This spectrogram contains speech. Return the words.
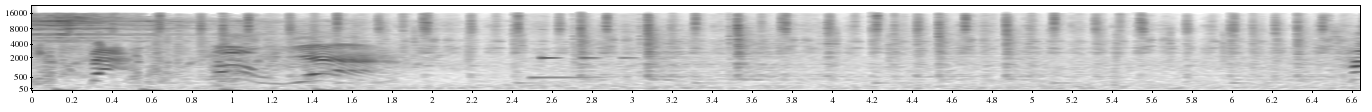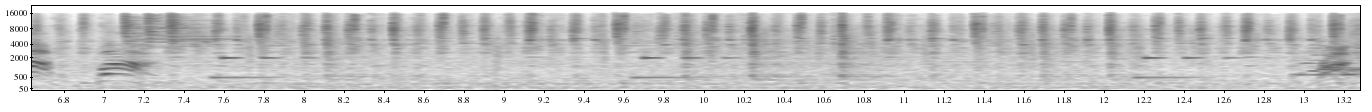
It's that. Oh, yeah! Top bus! Rock.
